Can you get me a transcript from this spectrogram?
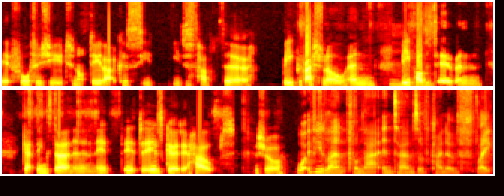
it forces you to not do that because you you just have to be professional and mm. be positive and get things done and it, it is good it helps for sure what have you learned from that in terms of kind of like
